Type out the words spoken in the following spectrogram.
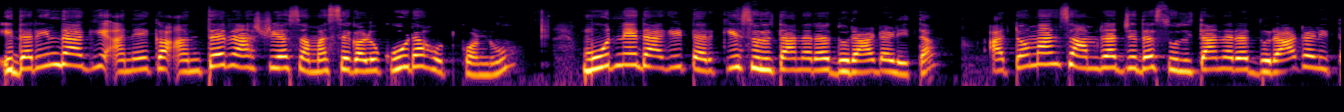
ಇದರಿಂದಾಗಿ ಅನೇಕ ಅಂತಾರಾಷ್ಟ್ರೀಯ ಸಮಸ್ಯೆಗಳು ಕೂಡ ಹುಟ್ಕೊಂಡ್ವು ಮೂರನೇದಾಗಿ ಟರ್ಕಿ ಸುಲ್ತಾನರ ದುರಾಡಳಿತ. ಅಟೋಮಾನ್ ಸಾಮ್ರಾಜ್ಯದ ಸುಲ್ತಾನರ ದುರಾಡಳಿತ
